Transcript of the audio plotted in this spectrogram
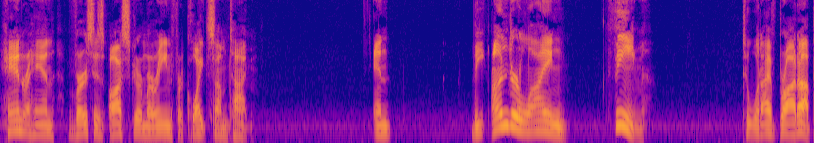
Hanrahan versus Oscar Marin for quite some time. And the underlying theme to what I've brought up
